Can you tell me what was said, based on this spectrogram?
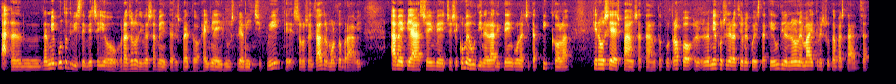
Ah, ehm, dal mio punto di vista invece io ragiono diversamente rispetto ai miei illustri amici qui, che sono senz'altro molto bravi. A me piace invece, siccome Udine la ritengo una città piccola, che non si è espansa tanto. Purtroppo la mia considerazione è questa, che Udine non è mai cresciuta abbastanza.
